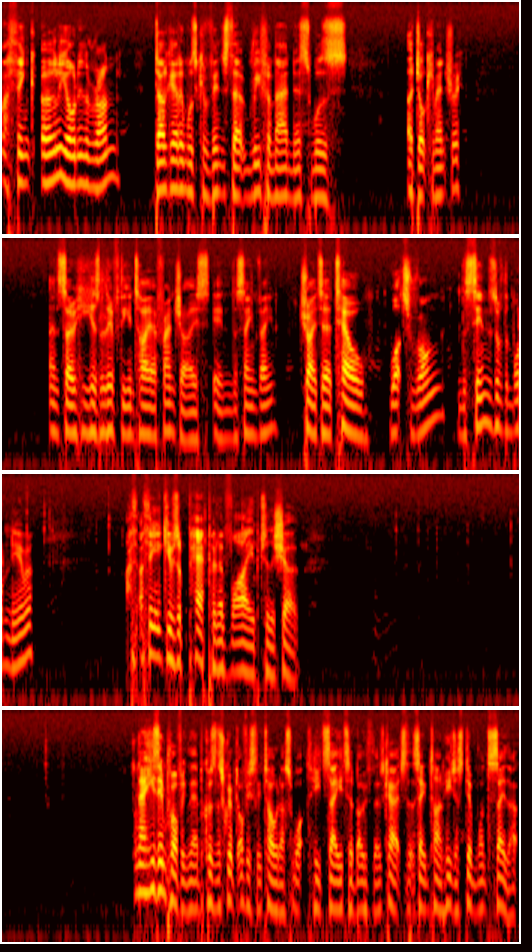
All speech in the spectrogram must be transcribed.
I think early on in the run, Doug Ellin was convinced that Reefer Madness was a documentary. And so he has lived the entire franchise in the same vein, trying to tell what's wrong, the sins of the modern era. I, th- I think it gives a pep and a vibe to the show. Now he's improving there because the script obviously told us what he'd say to both of those characters at the same time. He just didn't want to say that.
